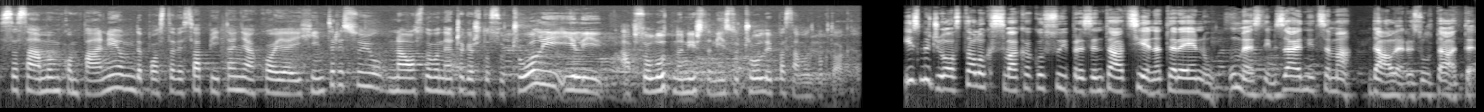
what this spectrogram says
sa samom kompanijom, da postave sva pitanja koja ih interesuju na osnovu nečega što su čuli ili apsolutno ništa nisu čuli, pa samo zbog toga. Između ostalog, svakako su i prezentacije na terenu u mesnim zajednicama dale rezultate.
